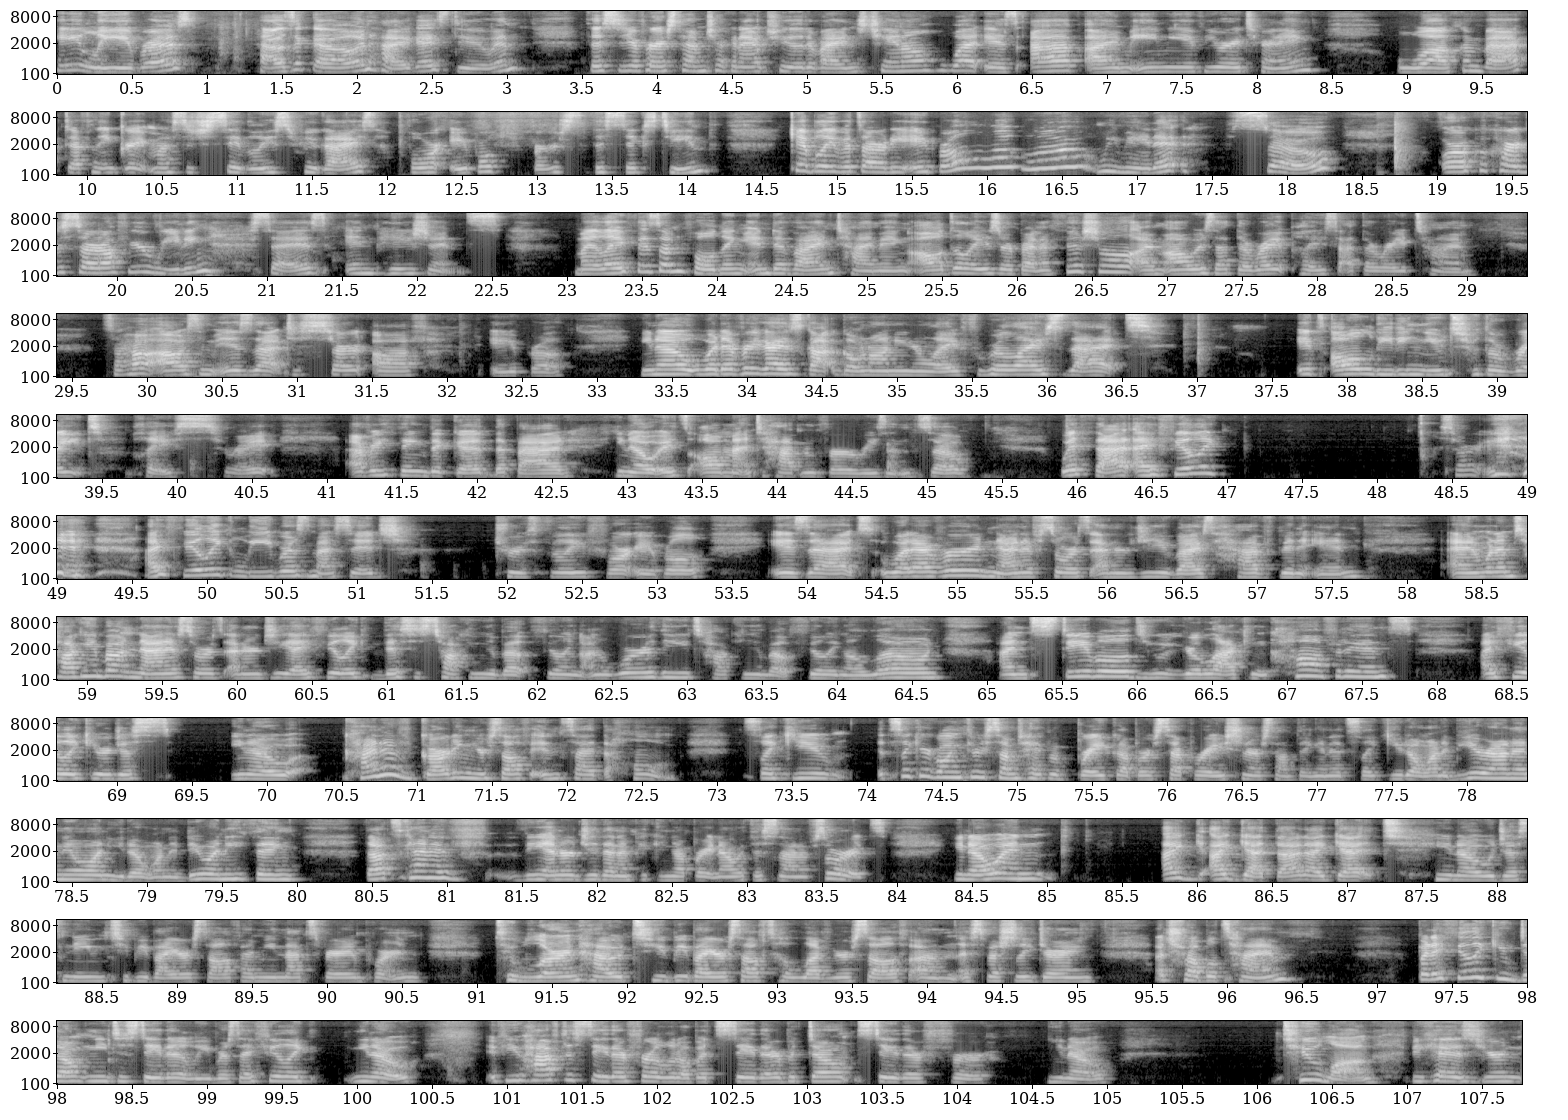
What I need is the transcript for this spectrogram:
Hey Libras, how's it going? How you guys doing? If this is your first time checking out Truly Divine's channel. What is up? I'm Amy. If you're returning, welcome back. Definitely a great message to say the least for you guys for April 1st, the 16th. Can't believe it's already April. Woo woo. We made it. So, Oracle card to start off your reading says Impatience. My life is unfolding in divine timing. All delays are beneficial. I'm always at the right place at the right time. So, how awesome is that to start off April? You know, whatever you guys got going on in your life, realize that it's all leading you to the right place, right? Everything the good, the bad, you know, it's all meant to happen for a reason. So, with that, I feel like, sorry, I feel like Libra's message truthfully for April is that whatever Nine of Swords energy you guys have been in, and when I'm talking about Nine of Swords energy, I feel like this is talking about feeling unworthy, talking about feeling alone, unstable, you're lacking confidence. I feel like you're just, you know, kind of guarding yourself inside the home. It's like you it's like you're going through some type of breakup or separation or something and it's like you don't want to be around anyone, you don't want to do anything that's kind of the energy that I'm picking up right now with this Nine of Swords, you know, and I, I get that. I get, you know, just needing to be by yourself. I mean, that's very important to learn how to be by yourself, to love yourself, um, especially during a troubled time. But I feel like you don't need to stay there, Libras. I feel like, you know, if you have to stay there for a little bit, stay there, but don't stay there for, you know, too long because you're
